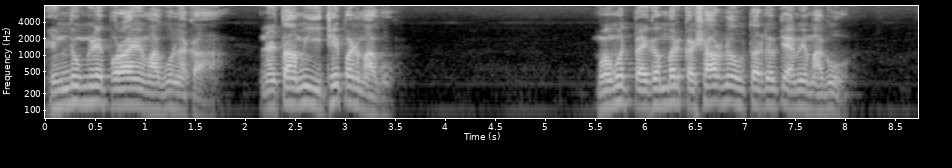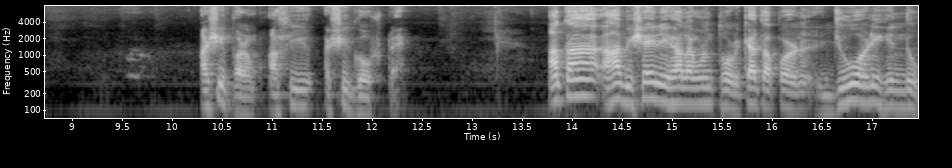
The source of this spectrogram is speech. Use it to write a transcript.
हिंदूंकडे पुरावे मागू नका. नाही तर आम्ही इथे पण मागू. मोहम्मद पैगंबर कशावर न उतरले होते आम्ही मागू? अशी परम अशी अशी गोष्ट आहे. आता हा विषय निघाला म्हणून थोडक्यात आपण जू आणि हिंदू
